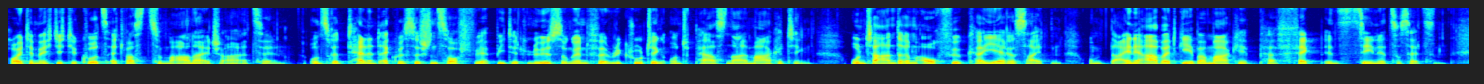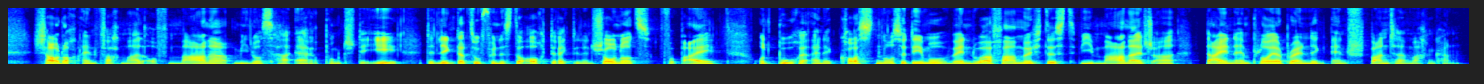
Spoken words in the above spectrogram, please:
Heute möchte ich dir kurz etwas zu Mana HR erzählen. Unsere Talent Acquisition Software bietet Lösungen für Recruiting und Personalmarketing, unter anderem auch für Karriereseiten, um deine Arbeitgebermarke perfekt in Szene zu setzen. Schau doch einfach mal auf mana-hr.de, den Link dazu findest du auch direkt in den Show Notes vorbei und buche eine kostenlose Demo, wenn du erfahren möchtest, wie Mana HR dein Employer Branding entspannter machen kann.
